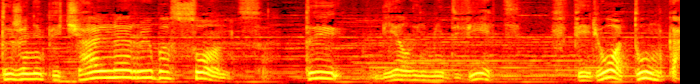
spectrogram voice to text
Ты же не печальная рыба солнца. Ты белый медведь. Вперед, Умка!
